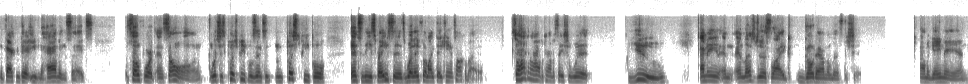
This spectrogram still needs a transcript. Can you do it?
the fact that they're even having sex, so forth and so on, which has pushed people's into pushed people into these spaces where they feel like they can't talk about it. So how can I have a conversation with you? I mean, and and let's just like go down the list of shit. I'm a gay man.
